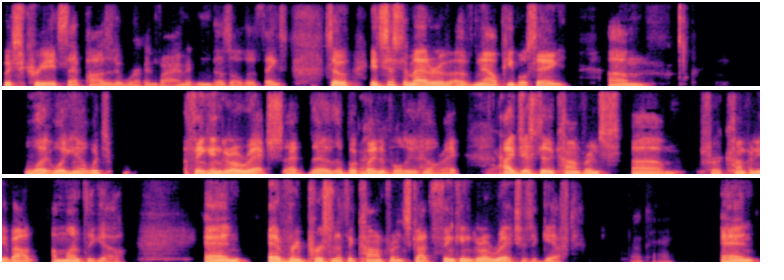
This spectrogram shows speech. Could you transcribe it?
which creates that positive work environment and does all the things. So it's just a matter of, of now people saying, um, what, what, you know, which Think and Grow Rich, that, the, the book mm-hmm. by Napoleon Hill, right? Yeah. I just did a conference um, for a company about a month ago. And every person at the conference got Think and Grow Rich as a gift. Okay. And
